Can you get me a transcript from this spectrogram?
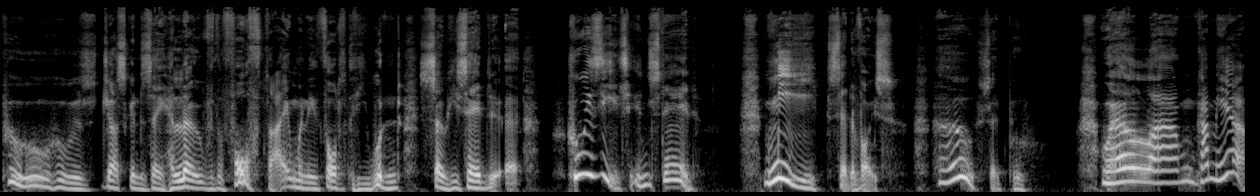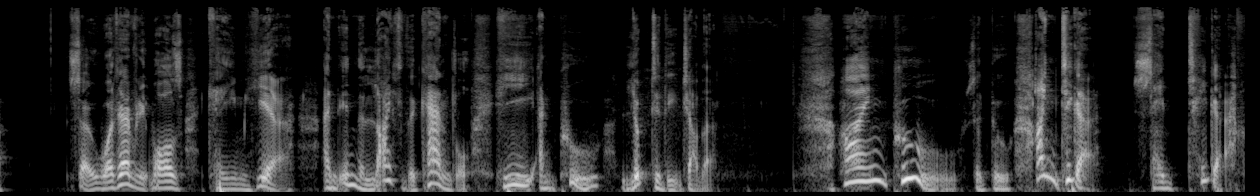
Pooh, who was just going to say hello for the fourth time when he thought that he wouldn't, so he said, uh, Who is it instead? Me, said a voice. Oh, said Pooh. Well, um, come here. So whatever it was came here, and in the light of the candle, he and Pooh looked at each other. I'm Pooh, said Pooh. I'm Tigger, said Tigger.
